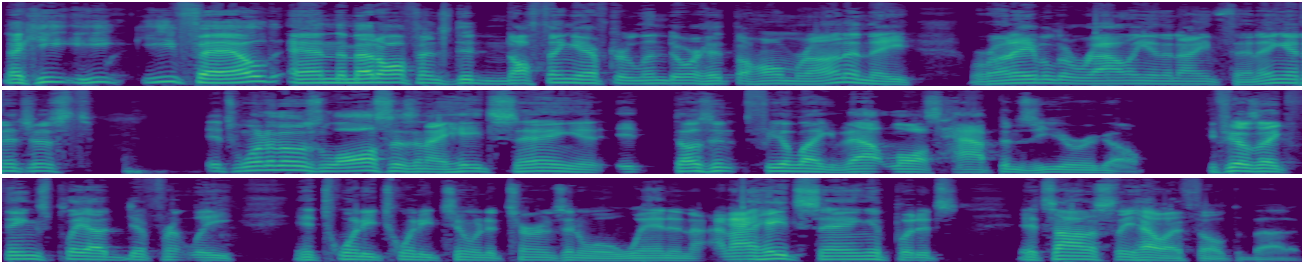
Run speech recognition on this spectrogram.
Like he he he failed, and the Met offense did nothing after Lindor hit the home run, and they were unable to rally in the ninth inning. And it just it's one of those losses, and I hate saying it, it doesn't feel like that loss happens a year ago. It feels like things play out differently in 2022 and it turns into a win. And, and I hate saying it, but it's it's honestly how I felt about it.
